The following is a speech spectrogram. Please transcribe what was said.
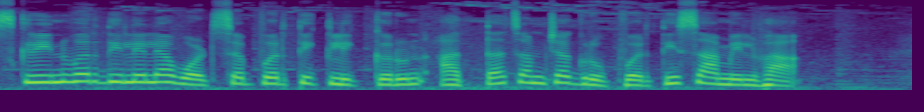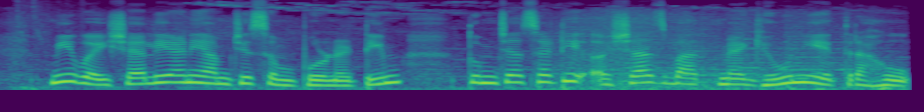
स्क्रीनवर दिलेल्या व्हॉट्सअपवरती क्लिक करून आत्ताच आमच्या ग्रुपवरती सामील व्हा. मी वैशाली आणि आमची संपूर्ण टीम तुमच्यासाठी अशाच बातम्या घेऊन येत राहू.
